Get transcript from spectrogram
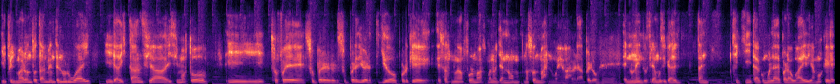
y filmaron totalmente en Uruguay y a distancia hicimos todo y eso fue súper, súper divertido porque esas nuevas formas, bueno, ya no, no son más nuevas, ¿verdad? Pero en una industria musical tan chiquita como la de Paraguay, digamos que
